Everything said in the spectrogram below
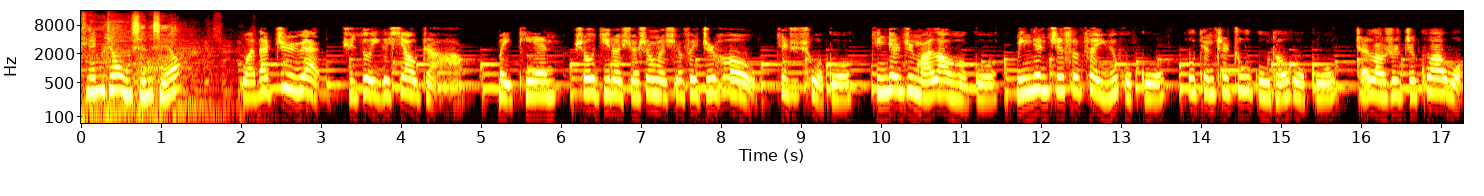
天真无邪的邪哦。我的志愿是做一个校长，每天收集了学生的学费之后，就去吃火锅。今天吃麻辣火锅，明天吃酸菜鱼火锅，后天吃猪骨头火锅。陈老师直夸我，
